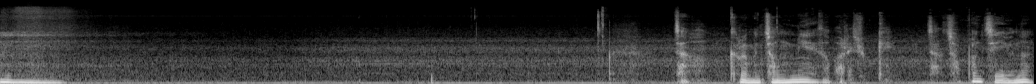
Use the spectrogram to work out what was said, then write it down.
음. 자, 그러면 정리해서 말해줄게. 자, 첫 번째 이유는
